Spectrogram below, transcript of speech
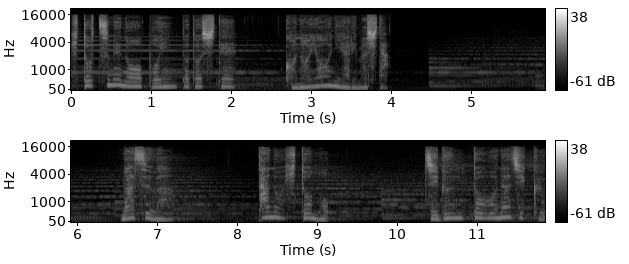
一つ目のポイントとしてこのようにありました。まずは他の人も自分と同じく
